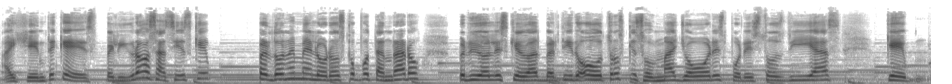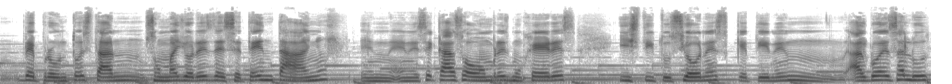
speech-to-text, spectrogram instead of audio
hay gente que es peligrosa. Así es que perdónenme el horóscopo tan raro, pero yo les quiero advertir otros que son mayores por estos días, que de pronto están, son mayores de 70 años, en, en ese caso hombres, mujeres, instituciones que tienen algo de salud,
